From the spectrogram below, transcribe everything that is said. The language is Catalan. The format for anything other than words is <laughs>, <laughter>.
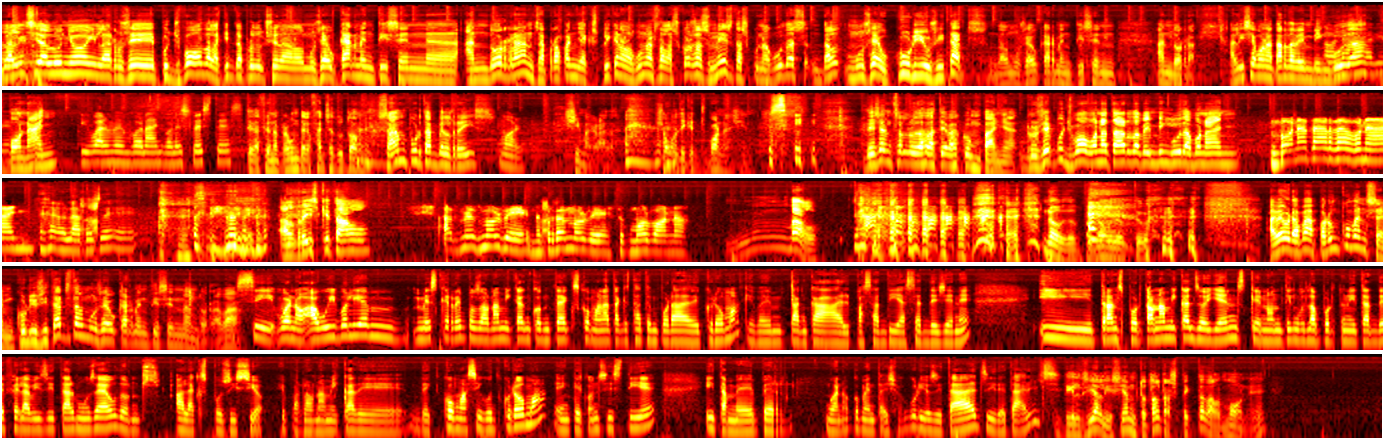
L'Alicia Luño i la Roser Puigbó, de l'equip de producció del Museu Carmen Thyssen eh, Andorra, ens apropen i expliquen algunes de les coses més desconegudes del museu, curiositats del Museu Carmen Thyssen Andorra. Alicia, bona tarda, benvinguda, Hola, Xavier. bon any. Igualment, bon any, bones festes. T'he de fer una pregunta que faig a tothom. S'han portat bé els Reis? Molt. Així m'agrada. Això vol dir que ets bona gent. <laughs> Sí. Deixa'm saludar la teva companya. Roser Puigbó, bona tarda, benvinguda, bon any. Bona tarda, bon any. <laughs> Hola, Roser. <laughs> Els Reis, què tal? Els meus molt bé, m'he portat molt bé, sóc molt bona. Mm, val. <laughs> no ho dubto, no ho dubto. A veure, va, per on comencem? Curiositats del Museu Carmen Thyssen Andorra, va. Sí, bueno, avui volíem més que res posar una mica en context com ha anat aquesta temporada de croma, que vam tancar el passat dia 7 de gener, i transportar una mica els oients que no han tingut l'oportunitat de fer la visita al museu doncs, a l'exposició i parlar una mica de, de com ha sigut croma, en què consistia i també per bueno, comentar això, curiositats i detalls. Dir-los, Alicia, amb tot el respecte del món, eh?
